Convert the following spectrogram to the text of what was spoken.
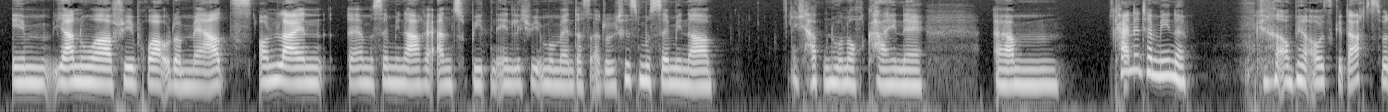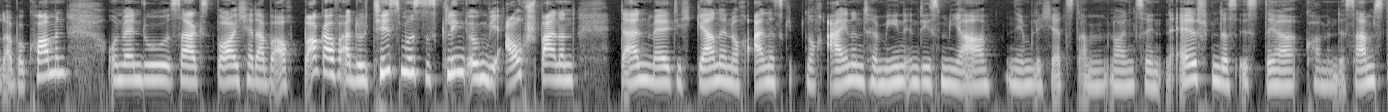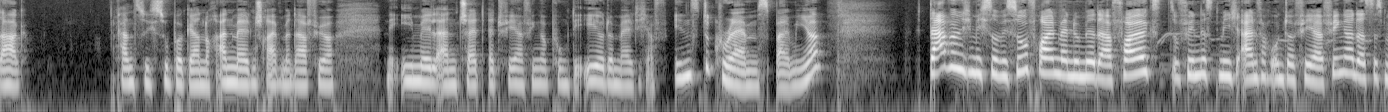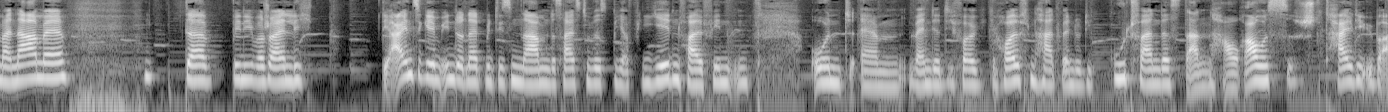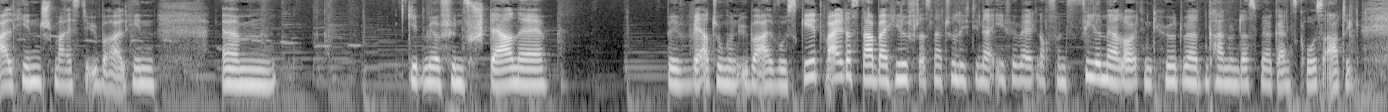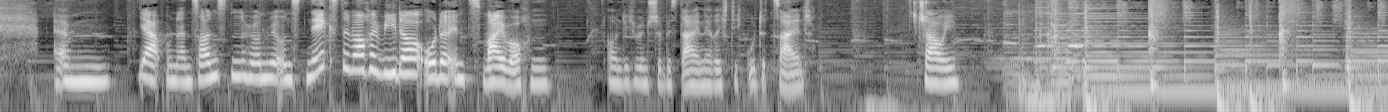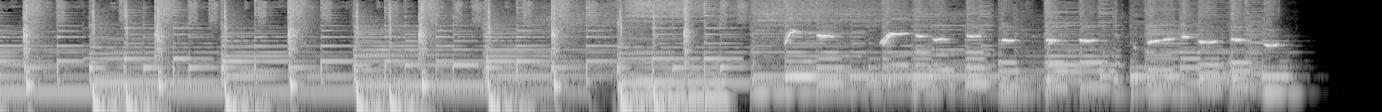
im Januar, Februar oder März Online-Seminare ähm, anzubieten, ähnlich wie im Moment das Adultismus-Seminar. Ich habe nur noch keine, ähm, keine Termine mir ausgedacht. Es wird aber kommen. Und wenn du sagst, boah, ich hätte aber auch Bock auf Adultismus, das klingt irgendwie auch spannend, dann melde dich gerne noch an. Es gibt noch einen Termin in diesem Jahr, nämlich jetzt am 19.11. Das ist der kommende Samstag. Kannst du dich super gern noch anmelden. Schreib mir dafür eine E-Mail an chat.fairfinger.de oder melde dich auf Instagrams bei mir. Da würde ich mich sowieso freuen, wenn du mir da folgst. Du findest mich einfach unter Fair Finger, das ist mein Name. Da bin ich wahrscheinlich die einzige im Internet mit diesem Namen. Das heißt, du wirst mich auf jeden Fall finden. Und ähm, wenn dir die Folge geholfen hat, wenn du die gut fandest, dann hau raus, teil die überall hin, schmeiß die überall hin. Ähm, Gib mir fünf Sterne. Bewertungen überall, wo es geht, weil das dabei hilft, dass natürlich die naive Welt noch von viel mehr Leuten gehört werden kann und das wäre ganz großartig. Ähm, ja, und ansonsten hören wir uns nächste Woche wieder oder in zwei Wochen. Und ich wünsche bis dahin eine richtig gute Zeit. Ciao.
